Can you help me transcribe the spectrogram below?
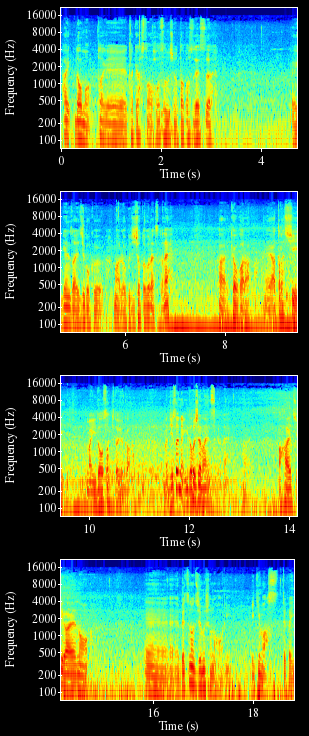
はいどうもたえータキャスト放送主のタコスです、えー現在時刻、まあ、6時ちょっとぐらいですかね。はい今日から、えー新しい、まあ、移動先というか、まあ、実際には移動じゃないんですけどね、はい。まあ、配置換えの、えー別の事務所の方に行きます。ってかい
